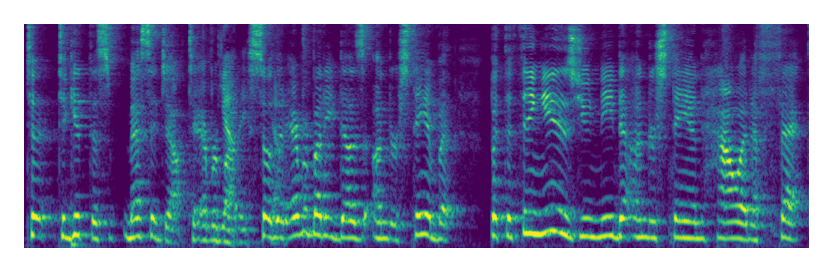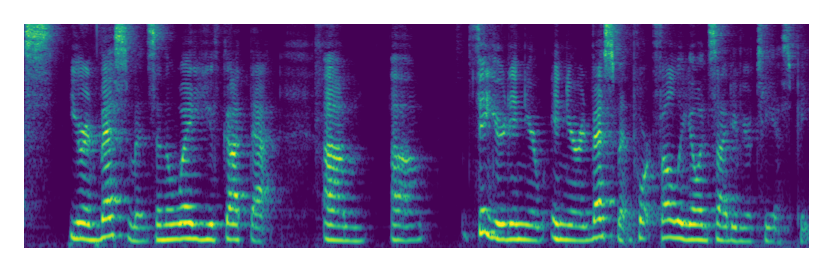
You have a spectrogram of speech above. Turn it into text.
to, to get this message out to everybody Yeah, so yeah. that everybody does understand. But, but the thing is, you need to understand how it affects your investments and the way you've got that um, um, figured in your in your investment portfolio inside of your TSP.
